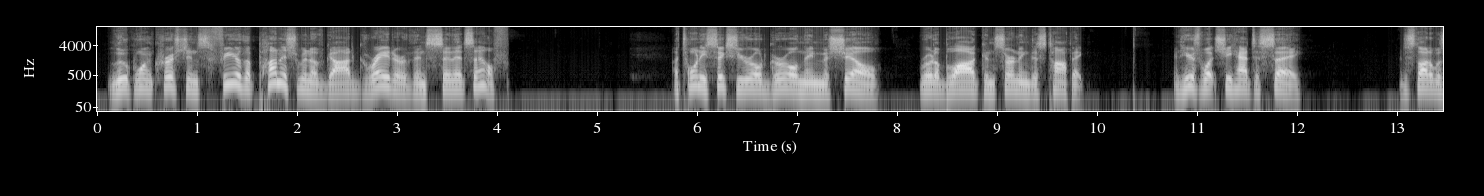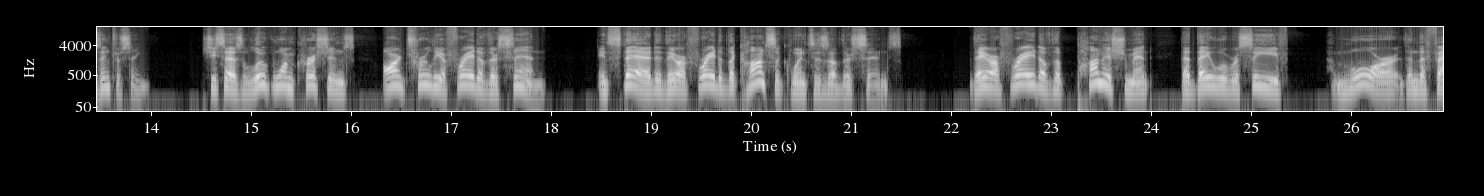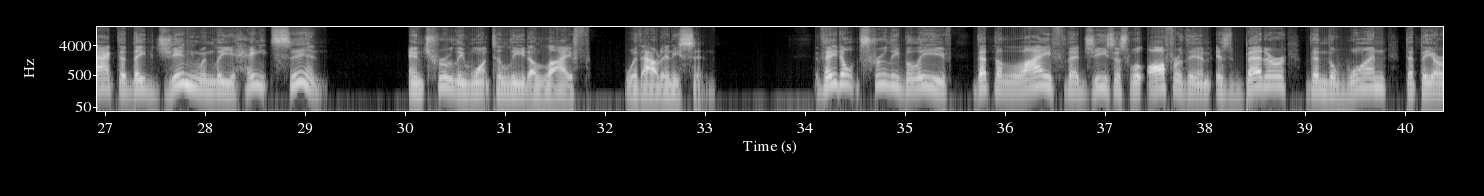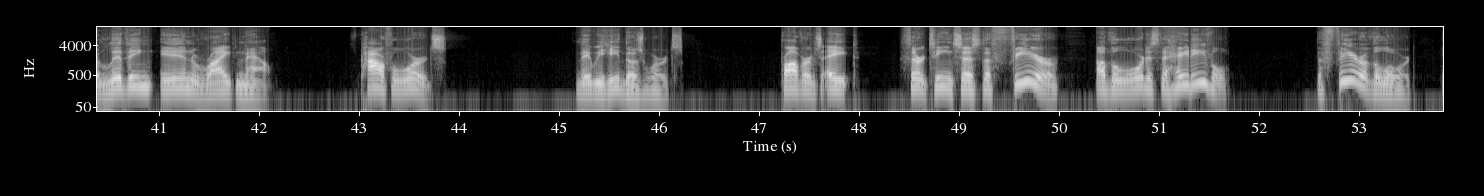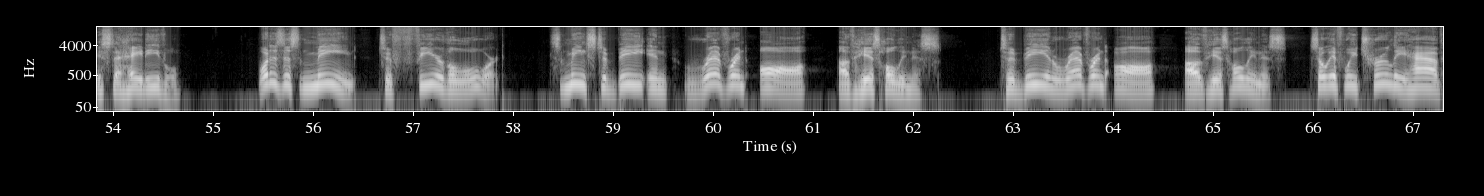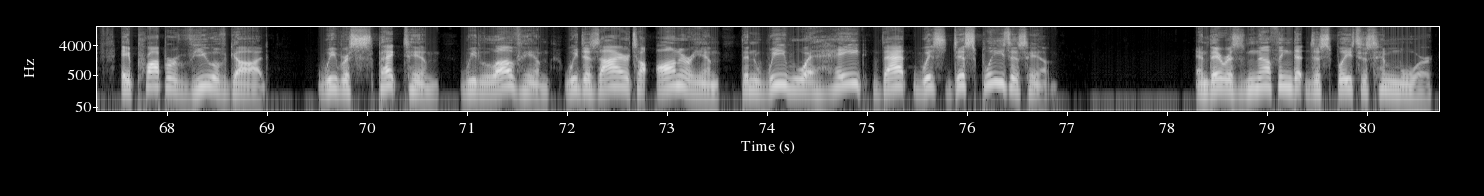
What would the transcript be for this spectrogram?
Lukewarm Christians fear the punishment of God greater than sin itself. A 26 year old girl named Michelle wrote a blog concerning this topic. And here's what she had to say. I just thought it was interesting. She says, Lukewarm Christians aren't truly afraid of their sin. Instead, they're afraid of the consequences of their sins. They are afraid of the punishment that they will receive more than the fact that they genuinely hate sin and truly want to lead a life without any sin. They don't truly believe that the life that Jesus will offer them is better than the one that they are living in right now. Powerful words. May we heed those words. Proverbs 8 13 says, The fear of the Lord is to hate evil. The fear of the Lord is to hate evil. What does this mean to fear the Lord? This means to be in reverent awe of His holiness, to be in reverent awe of His holiness. So, if we truly have a proper view of God, we respect Him, we love Him, we desire to honor Him, then we will hate that which displeases Him. And there is nothing that displeases Him more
